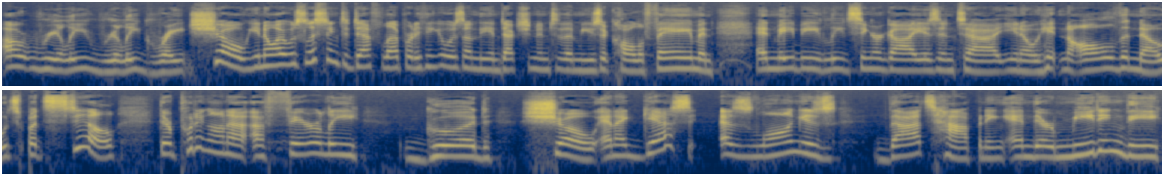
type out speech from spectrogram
a really, really great show. You know, I was listening to Def Leppard. I think it was on the induction into the Music Hall of Fame, and and maybe lead singer guy isn't uh, you know hitting all the notes, but still they're putting on a, a fairly good show. And I guess as long as that's happening and they're meeting the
